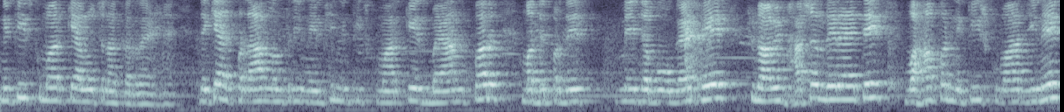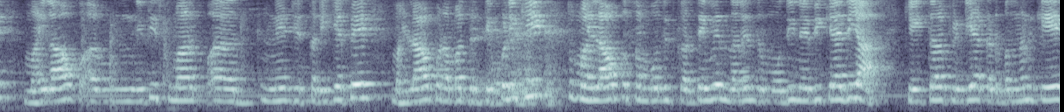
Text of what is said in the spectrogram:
नीतीश कुमार की आलोचना कर रहे हैं। देखिए, आज प्रधानमंत्री ने भी नीतीश कुमार के इस बयान पर मध्य प्रदेश में जब वो गए थे, चुनावी भाषण दे रहे थे, वहाँ पर नीतीश कुमार जी ने महिलाओं नीतीश कुमार ने जिस तरीके से महिलाओं पर अभद्र टिप्पणी की तो महिलाओं को संबोधित करते हुए नरेंद्र मोदी ने भी कह दिया कि एक तरफ़ इंडिया गठबंधन के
